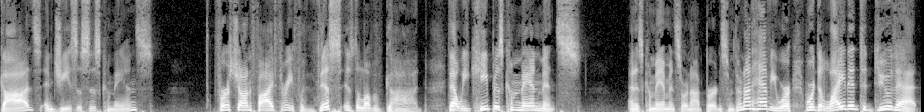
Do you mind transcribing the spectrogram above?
God's and Jesus' commands? 1 John 5 3 For this is the love of God, that we keep his commandments, and his commandments are not burdensome. They're not heavy. We're, we're delighted to do that.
